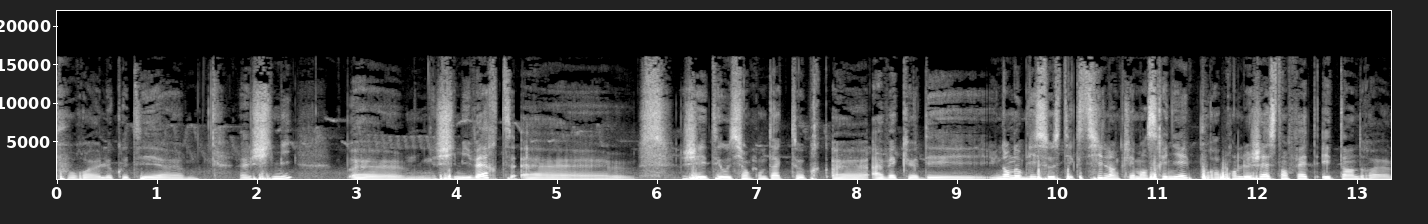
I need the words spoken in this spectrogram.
pour le côté chimie, euh, chimie verte. Euh, j'ai été aussi en contact euh, avec des, une ennoblisseuse textile, Clémence Régnier, pour apprendre le geste en fait et teindre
